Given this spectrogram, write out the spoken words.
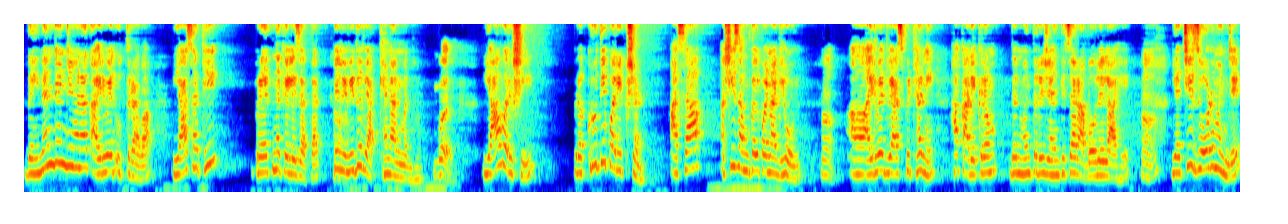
दैनंदिन जीवनात आयुर्वेद उतरावा यासाठी प्रयत्न केले जातात ते हा. विविध व्याख्यानांमधून. बर. यावर्षी प्रकृती परीक्षण असा अशी संकल्पना घेऊन आयुर्वेद व्यासपीठाने हा कार्यक्रम धन्वंतरी जयंतीचा राबवलेला आहे. याची जोड म्हणजे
